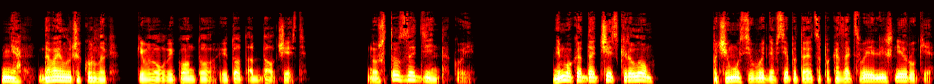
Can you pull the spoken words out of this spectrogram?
«Не, давай лучше курлык», — кивнул Виконту, и тот отдал честь. Ну что за день такой? Не мог отдать честь крылом? Почему сегодня все пытаются показать свои лишние руки?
